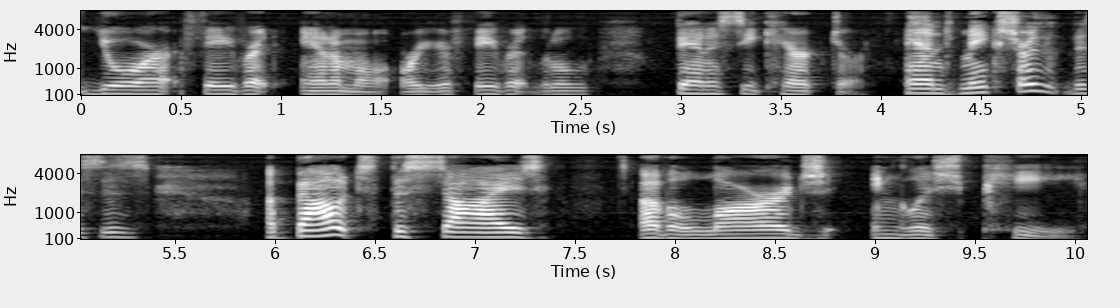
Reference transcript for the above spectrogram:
your favorite animal or your favorite little fantasy character. And make sure that this is about the size of a large English pea.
